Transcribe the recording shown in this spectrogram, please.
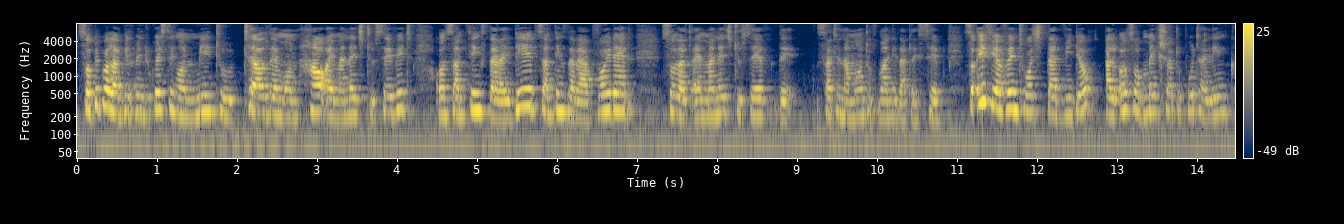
so people have been, been requesting on me to tell them on how i managed to save it on some things that i did some things that i avoided so that i managed to save the certain amount of money that i saved. So if you haven't watched that video i'll also make sure to put a link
